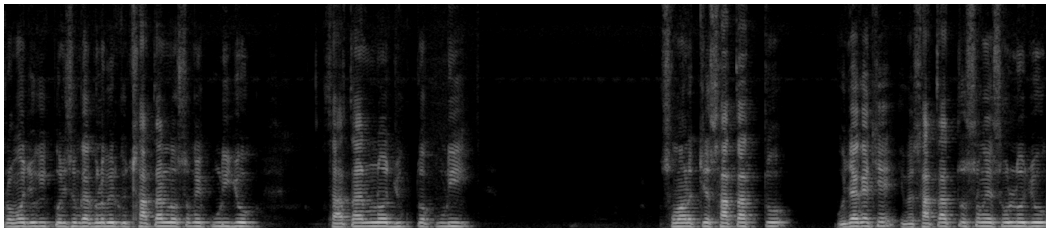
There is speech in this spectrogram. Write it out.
ক্রমযৌগিক পরিসংখ্যাগুলো বের করছি সাতান্নর সঙ্গে কুড়ি যোগ, সাতান্ন যুক্ত কুড়ি সমান হচ্ছে সাতাত্তর। বোঝা গেছে? এবার সাতাত্তর সঙ্গে ষোলো যোগ,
